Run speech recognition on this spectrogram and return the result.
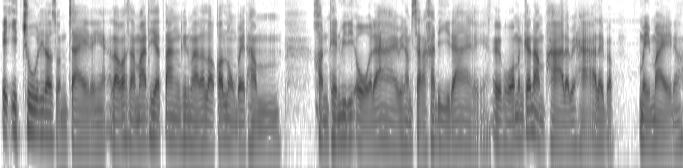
ไออิชชูที่เราสนใจอะไรเงี้ยเราก็สามารถที่จะตั้งขึ้นมาแล้วเราก็ลงไปทำ คอนเทนต์วิดีโอได้ไปทำสารคดีได้อะไรเงี้ยเออผมว่ามันก็นำพาเราไปหาอะไรแบบใหม่ๆเนาะ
